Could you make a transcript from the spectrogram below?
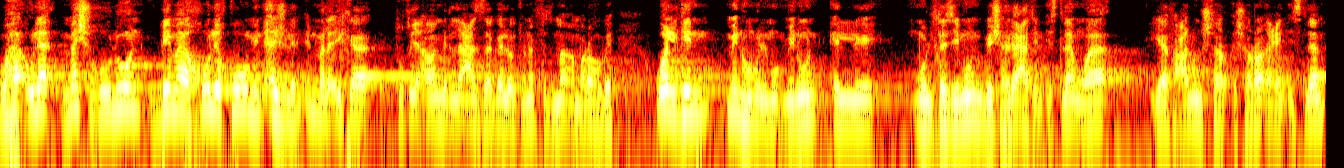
وهؤلاء مشغولون بما خلقوا من أجله. الملائكة تطيع أوامر الله عز وجل وتنفذ ما أمره به والجن منهم المؤمنون اللي ملتزمون بشريعة الإسلام ويفعلون شرائع الإسلام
